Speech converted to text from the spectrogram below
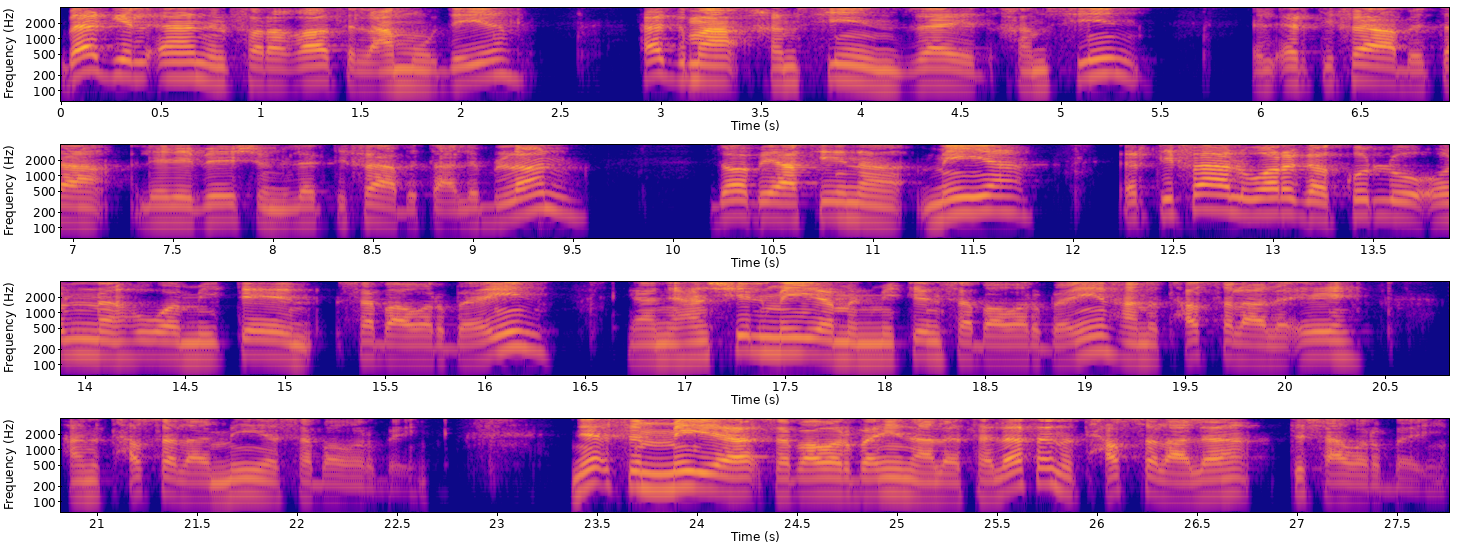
باقي الآن الفراغات العمودية. هجمع خمسين زايد خمسين الارتفاع بتاع ال elevation الارتفاع بتاع ال plan ده بيعطينا مية. ارتفاع الورقة كله قلنا هو 247 يعني هنشيل 100 من 247 هنتحصل على إيه؟ هنتحصل على 147 نقسم 147 على 3 نتحصل على 49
